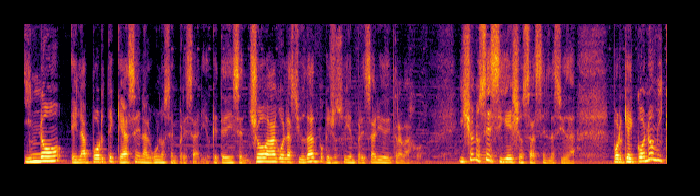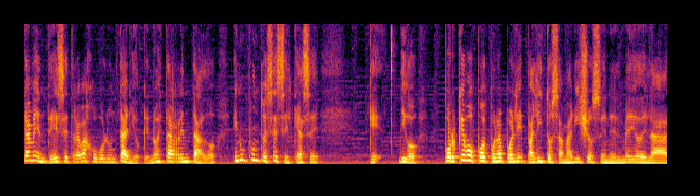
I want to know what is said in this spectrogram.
y no el aporte que hacen algunos empresarios, que te dicen, yo hago la ciudad porque yo soy empresario de trabajo. Y yo no sé si ellos hacen la ciudad. Porque económicamente ese trabajo voluntario que no está rentado, en un punto es ese el que hace que, digo, ¿por qué vos podés poner palitos amarillos en el medio de la,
